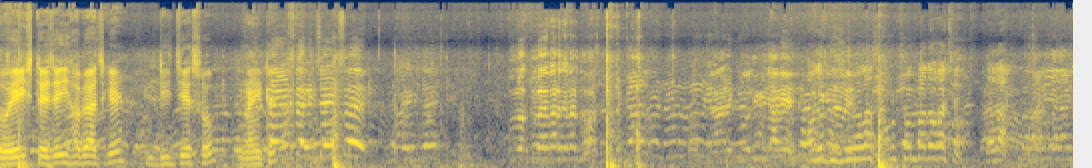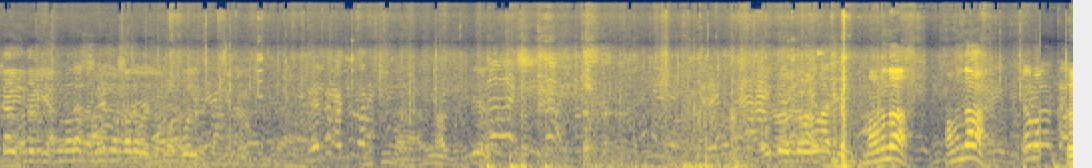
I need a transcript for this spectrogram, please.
তো এই স্টেজেই হবে আজকে ডিজে শো নাইটে আমাদের সাউন্ড সম্পাদক আছে তো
